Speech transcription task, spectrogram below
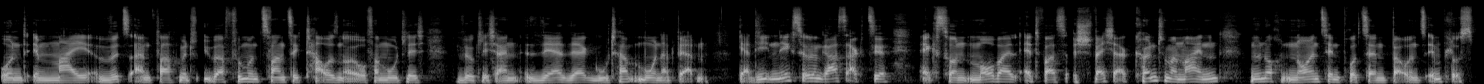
Und im Mai wird es einfach mit über 25.000 Euro vermutlich wirklich ein sehr, sehr guter Monat werden. Ja, die nächste Öl- und Gasaktie Exxon Mobil etwas schwächer, könnte man meinen, nur noch 19% bei uns im Plus.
